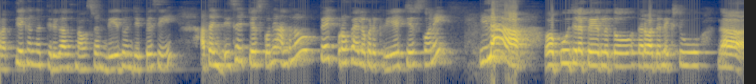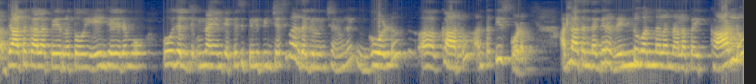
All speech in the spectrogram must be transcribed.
ప్రత్యేకంగా తిరగాల్సిన అవసరం లేదు అని చెప్పేసి అతను డిసైడ్ చేసుకొని అందులో ఫేక్ ప్రొఫైల్ ఒకటి క్రియేట్ చేసుకొని ఇలా పూజల పేర్లతో తర్వాత నెక్స్ట్ జాతకాల పేర్లతో ఏం చేయడము పూజలు ఉన్నాయని చెప్పేసి పిలిపించేసి వారి దగ్గర నుంచి గోల్డ్ కార్లు అంతా తీసుకోవడం. అట్లా అతని దగ్గర రెండు వందల నలభై కార్లు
